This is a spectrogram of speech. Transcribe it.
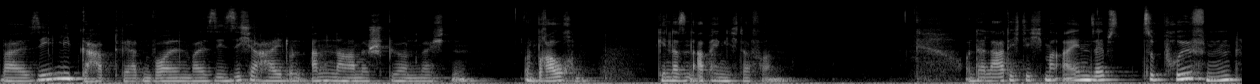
weil sie lieb gehabt werden wollen, weil sie Sicherheit und Annahme spüren möchten und brauchen. Kinder sind abhängig davon. Und da lade ich dich mal ein, selbst zu prüfen,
